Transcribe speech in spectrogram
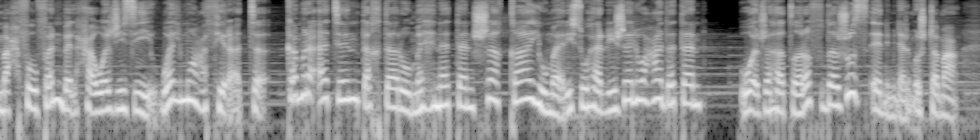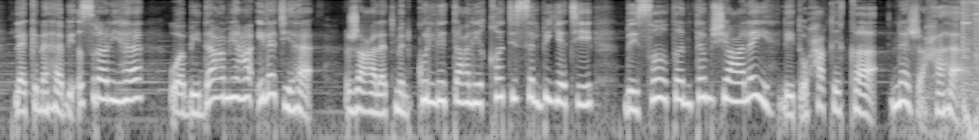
محفوفا بالحواجز والمعثرات. كامرأة تختار مهنة شاقة يمارسها الرجال عادة واجهت رفض جزء من المجتمع لكنها بإصرارها وبدعم عائلتها جعلت من كل التعليقات السلبية بساطا تمشي عليه لتحقق نجاحها.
